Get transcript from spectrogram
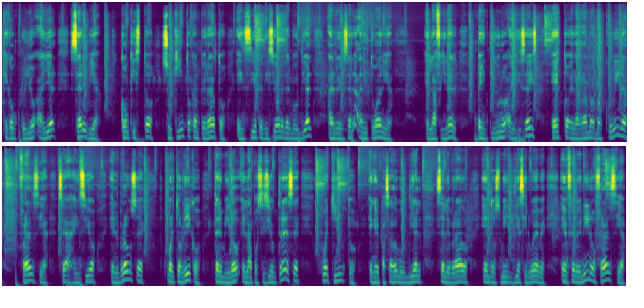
que concluyó ayer, Serbia conquistó su quinto campeonato en siete ediciones del Mundial al vencer a Lituania en la final 21 a 16. Esto en la rama masculina. Francia se agenció el bronce Puerto Rico terminó en la posición 13, fue quinto en el pasado mundial celebrado en 2019. En femenino, Francia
